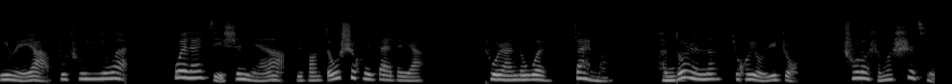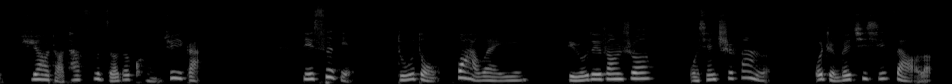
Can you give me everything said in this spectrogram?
因为呀，不出意外，未来几十年啊，对方都是会在的呀。突然的问在吗？很多人呢就会有一种出了什么事情需要找他负责的恐惧感。第四点，读懂话外音，比如对方说“我先吃饭了”，“我准备去洗澡了”，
